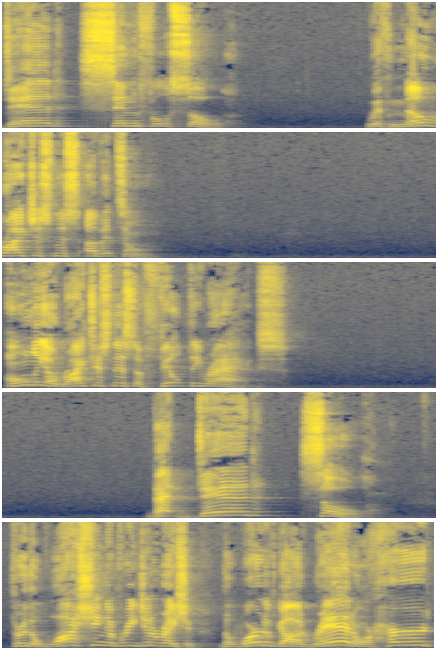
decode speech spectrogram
dead, sinful soul with no righteousness of its own, only a righteousness of filthy rags that dead soul through the washing of regeneration. The Word of God read or heard,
